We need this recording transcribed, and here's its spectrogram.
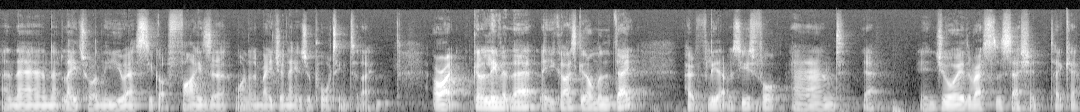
and then later on in the US, you've got Pfizer, one of the major names reporting today. All right, going to leave it there, let you guys get on with the day. Hopefully that was useful, and yeah, enjoy the rest of the session. Take care.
